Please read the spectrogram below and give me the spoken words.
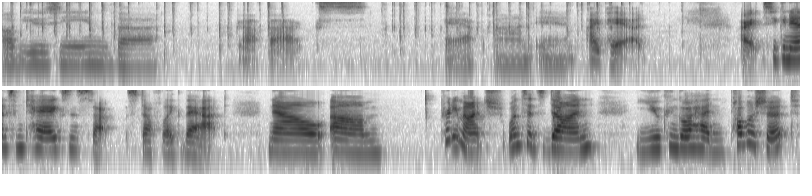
of using the Dropbox app on an iPad. Alright, so you can add some tags and stuff, stuff like that. Now, um, pretty much, once it's done, you can go ahead and publish it.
